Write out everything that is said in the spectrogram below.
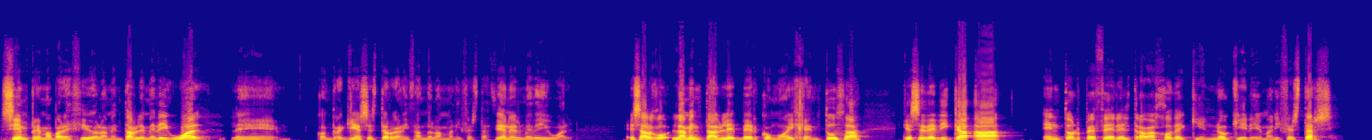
siempre me ha parecido lamentable. Me da igual eh, contra quién se esté organizando las manifestaciones, me da igual. Es algo lamentable ver cómo hay gentuza que se dedica a entorpecer el trabajo de quien no quiere manifestarse.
